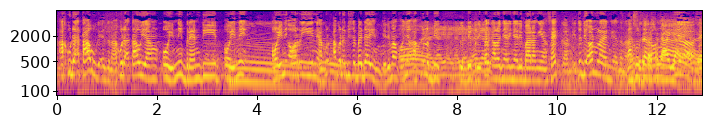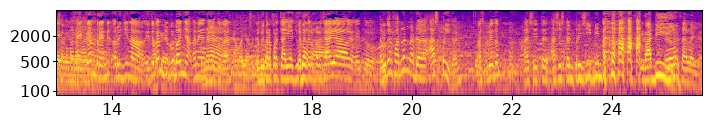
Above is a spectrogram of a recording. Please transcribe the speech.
aku udah tahu kayak itu nah aku udah tahu yang oh ini branded oh ini Hmm. Oh ini ori nih aku aku udah bisa bedain jadi makanya Oh, aku ya, lebih ya, ya, ya, lebih ya, prefer ya, ya. kalau nyari nyari barang yang second itu di online kayak itu nah Langsung sudah cara terpercaya. online. iya ke mana-mana. second branded original itu kan Oke, juga oke. banyak kan yang kayak Benar. itu kan yang banyak sudah Lebih terpercaya juga. lebih kan. terpercaya kayak itu Tapi kan Fadlan ada Aspri kan? Aspri itu Asisten asisten presiden. pribadi. Oh, salah ya.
